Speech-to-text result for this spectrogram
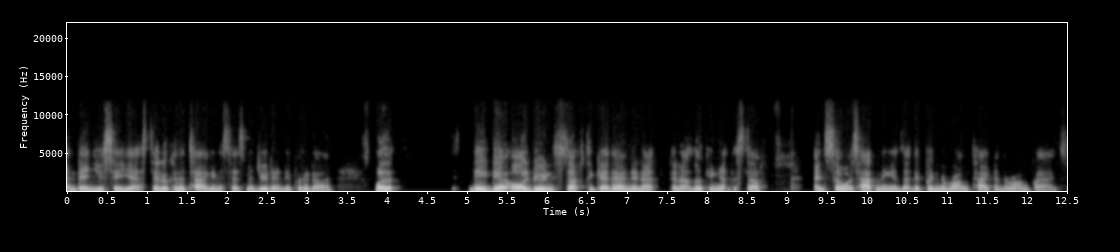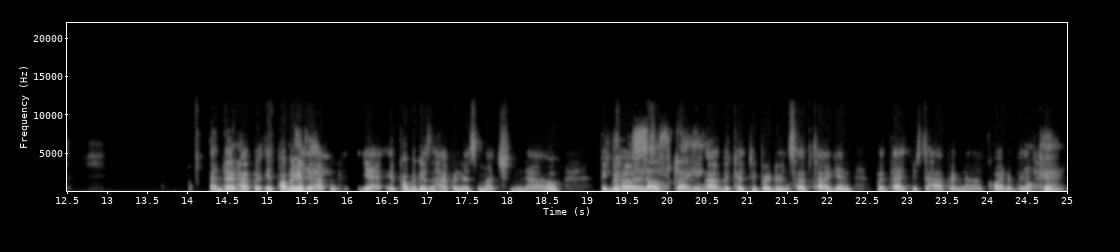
And then you say yes. They look at the tag and it says Madrid, and they put it on. Well, they they're all doing stuff together, and they're not they're not looking at the stuff. And so what's happening is that they're putting the wrong tag on the wrong bags. And that happen. It probably Really? doesn't happen. Yeah, it probably doesn't happen as much now because self tagging. uh, because people are doing self tagging. But that used to happen uh, quite a bit. okay.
